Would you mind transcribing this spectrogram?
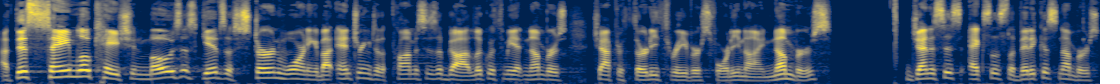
At this same location, Moses gives a stern warning about entering to the promises of God. Look with me at Numbers chapter 33, verse 49. Numbers, Genesis, Exodus, Leviticus, Numbers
